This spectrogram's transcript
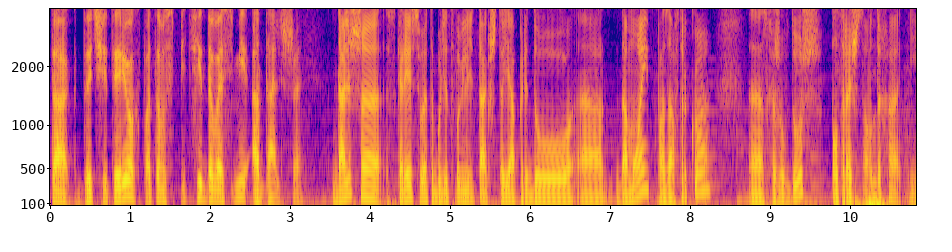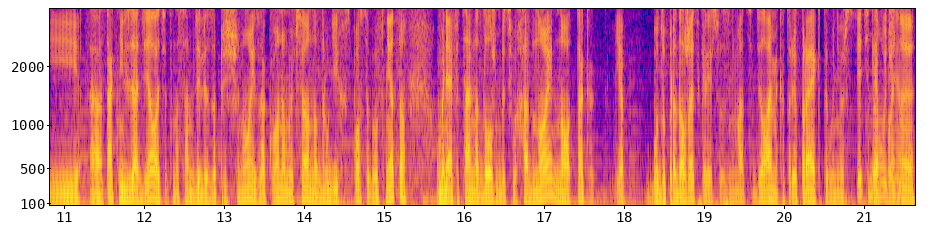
Так, до четырех, потом с пяти до восьми, а дальше? Дальше, скорее всего, это будет выглядеть так, что я приду э, домой, позавтракаю, э, схожу в душ, полтора часа отдыха, и э, так нельзя делать, это на самом деле запрещено и законом, и все, но других способов нету. У меня официально должен быть выходной, но так как я буду продолжать, скорее всего, заниматься делами, которые проекты в университете я научные, понял.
